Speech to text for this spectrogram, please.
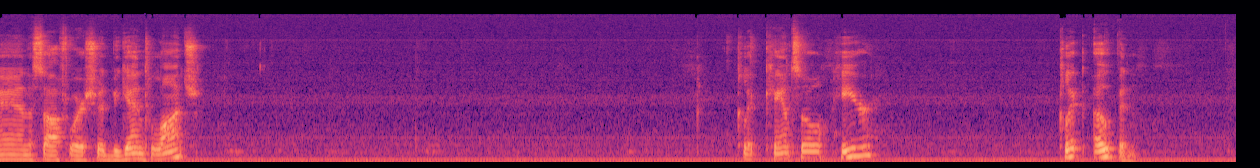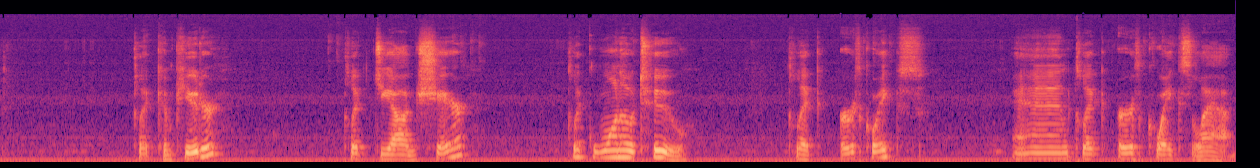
and the software should begin to launch. Click cancel here. Click open. Click computer. Click Geog share. Click 102. Click earthquakes and click earthquakes lab.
